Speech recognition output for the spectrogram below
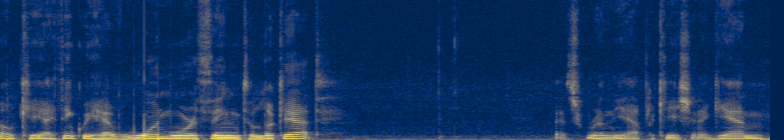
Okay, I think we have one more thing to look at. Let's run the application again.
